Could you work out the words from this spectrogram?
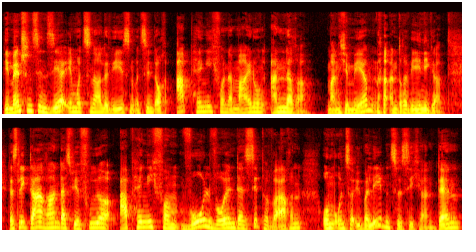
Wir Menschen sind sehr emotionale Wesen und sind auch abhängig von der Meinung anderer. Manche mehr, andere weniger. Das liegt daran, dass wir früher abhängig vom Wohlwollen der Sippe waren, um unser Überleben zu sichern. Denn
